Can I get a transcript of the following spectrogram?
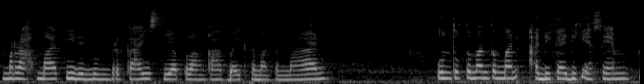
merahmati dan memberkahi setiap langkah baik teman-teman. Untuk teman-teman adik-adik SMP,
